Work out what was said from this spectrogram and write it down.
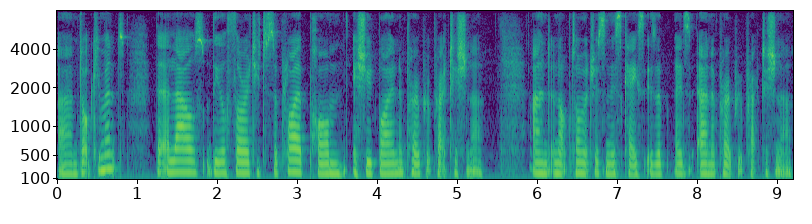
um, document that allows the authority to supply a POM issued by an appropriate practitioner. And an optometrist in this case is, a, is an appropriate practitioner.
